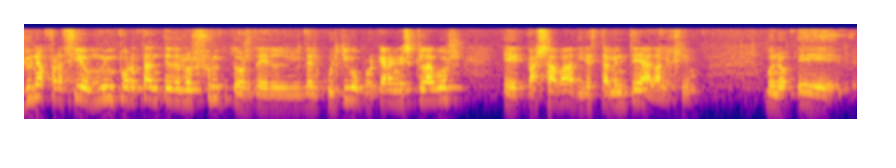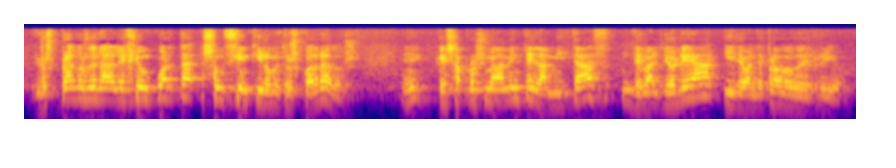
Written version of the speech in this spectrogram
y una fracción muy importante de los frutos del, cultivo, porque eran esclavos, eh, pasaba directamente a la legión. Bueno, eh, los prados de la Legión Cuarta son 100 kilómetros cuadrados, ¿eh? que es aproximadamente la mitad de Valdeolea y de Valdeprado del Río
